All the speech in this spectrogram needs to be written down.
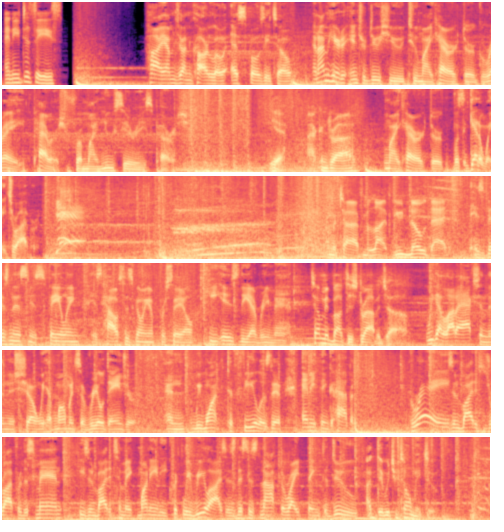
any disease. Hi, I'm Giancarlo Esposito, and I'm here to introduce you to my character, Gray Parish, from my new series, Parish. Yeah, I can drive. My character was a getaway driver. Yeah! I'm retired from life. You know that. His business is failing. His house is going up for sale. He is the everyman. Tell me about this driver job. We got a lot of action in this show. We have moments of real danger, and we want to feel as if anything could happen. Gray is invited to drive for this man. He's invited to make money, and he quickly realizes this is not the right thing to do. I did what you told me to.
